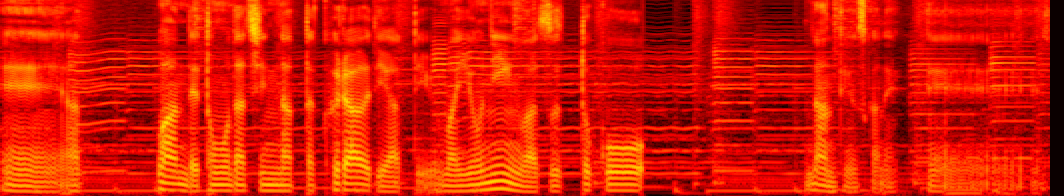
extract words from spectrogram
えーワンで友達になったクラウディアっていう、まあ、4人はずっとこうなんていうんですかね、えー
